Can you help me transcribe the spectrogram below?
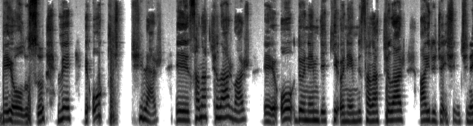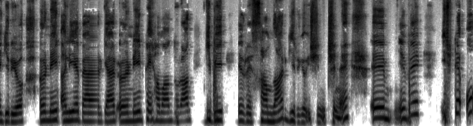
Beyoğlu'su ve e, o kişiler, e, sanatçılar var. E, o dönemdeki önemli sanatçılar ayrıca işin içine giriyor. Örneğin Aliye Berger, örneğin Peyhaman Duran gibi e, ressamlar giriyor işin içine. E, ve işte o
